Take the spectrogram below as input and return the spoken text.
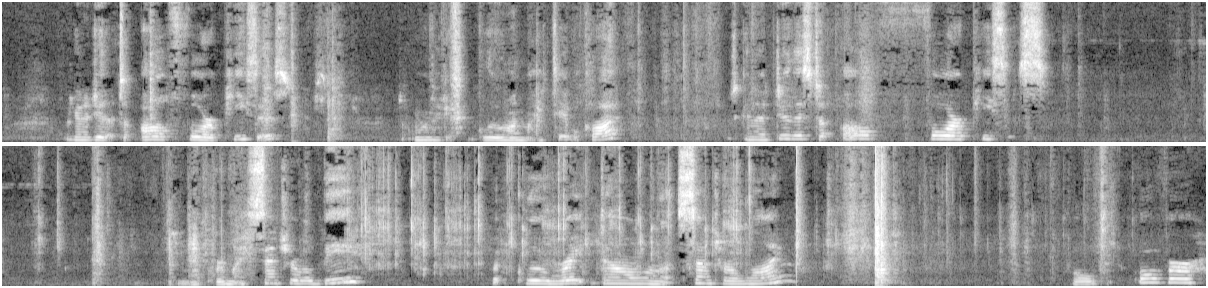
we're going to do that to all four pieces. Don't want to get glue on my tablecloth. I'm just going to do this to all four pieces. where my center will be. Put glue right down on that center line. Fold it over.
